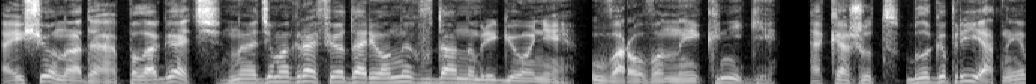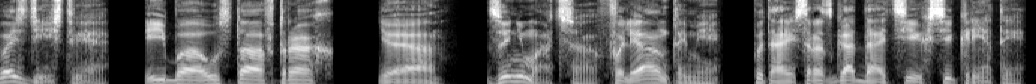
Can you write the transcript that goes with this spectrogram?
А еще надо полагать, на демографию одаренных в данном регионе уворованные книги окажут благоприятное воздействие, ибо устав трах э, заниматься фолиантами, пытаясь разгадать их секреты,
